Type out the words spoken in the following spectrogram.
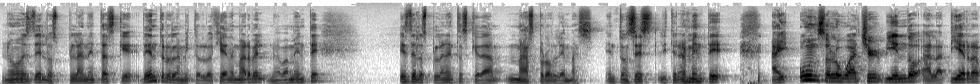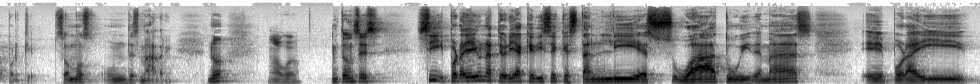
No es de los planetas que, dentro de la mitología de Marvel, nuevamente, es de los planetas que da más problemas. Entonces, literalmente, hay un solo Watcher viendo a la Tierra porque somos un desmadre, ¿no? Ah, Entonces, sí, por ahí hay una teoría que dice que Stan Lee es Watu y demás. Eh, por ahí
